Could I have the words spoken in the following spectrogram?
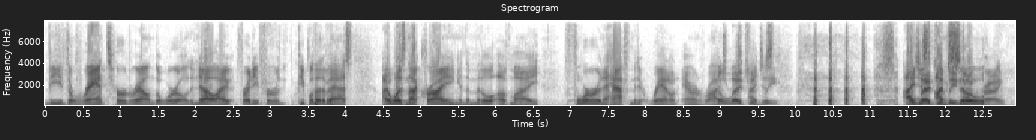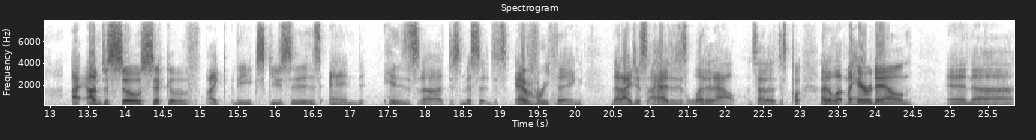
the the rant heard around the world. And no, I for any, for people that have asked, I was not crying in the middle of my four and a half minute rant on Aaron Rodgers. I just Allegedly. I just I'm so not crying. I, I'm just so sick of like the excuses and his uh, dismissive, just everything that I just I had to just let it out. I just had to just put I had to let my hair down and uh,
